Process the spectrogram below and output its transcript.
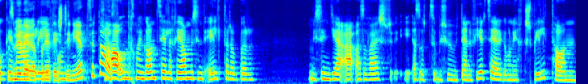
auch. Also genau wir wären gleich. prädestiniert für das. Ja, und ich meine ganz ehrlich, ja, wir sind älter, aber wir sind ja auch, also weißt, also zum Beispiel mit den 14-Jährigen, die ich gespielt habe,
